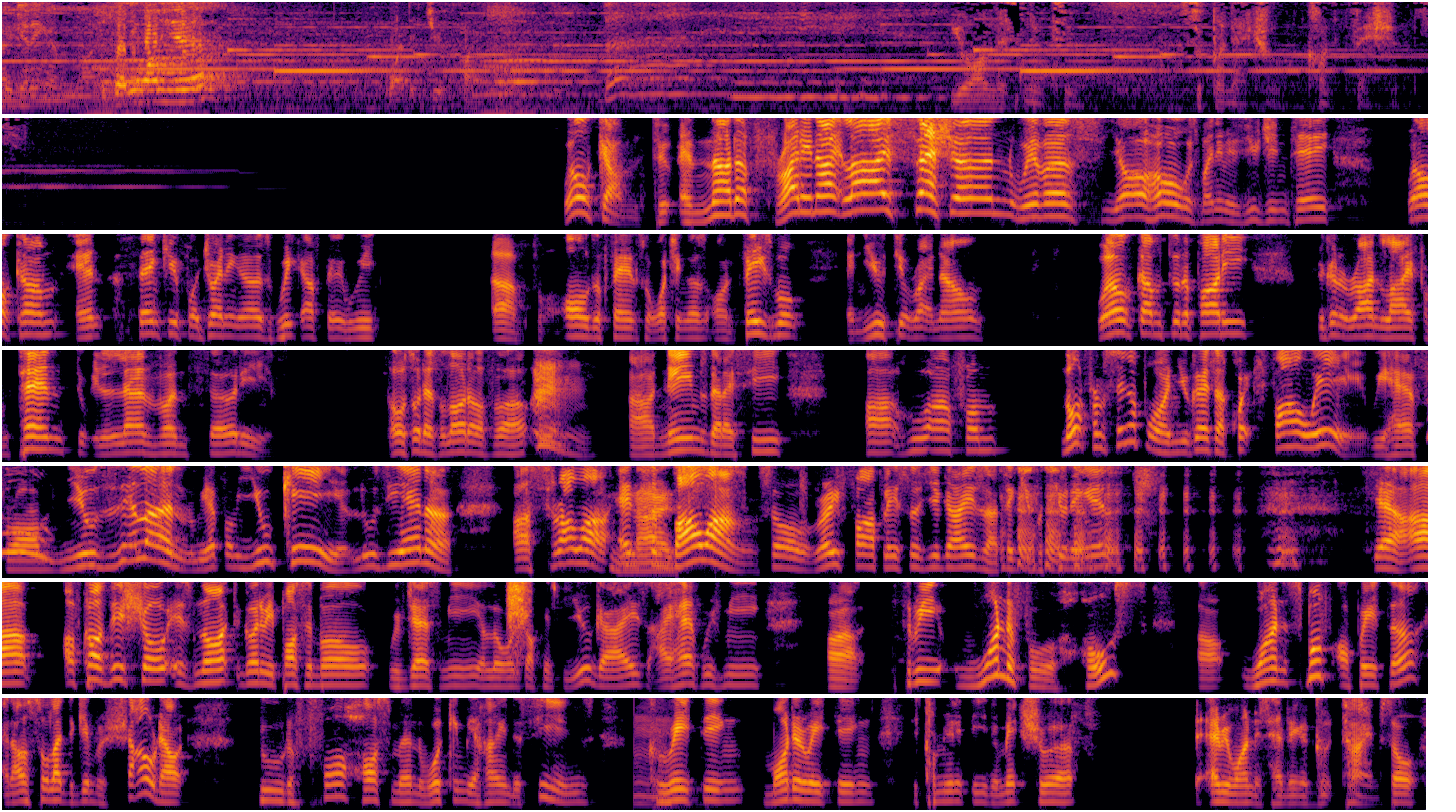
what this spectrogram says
They're getting a Is anyone here? What did you find? You are listening to Supernatural Confessions. Welcome to another Friday Night Live session with us, your host. My name is Eugene Tay. Welcome and thank you for joining us week after week. Uh, for all the fans who are watching us on Facebook and YouTube right now, welcome to the party. We're going to run live from 10 to 11:30. Also, there's a lot of uh, uh, names that I see uh, who are from not from Singapore, and you guys are quite far away. We have from New Zealand, we have from UK, Louisiana, uh, Sarawak, and Nice. Sembawang. So very far places, you guys. Uh, thank you for tuning in. Yeah. Uh, of course, this show is not going to be possible with just me alone talking to you guys. I have with me uh, three wonderful hosts, uh, one smooth operator, and I also like to give a shout out to the four horsemen working behind the scenes, Hmm. creating, moderating the community to make sure that everyone is having a good time. So,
